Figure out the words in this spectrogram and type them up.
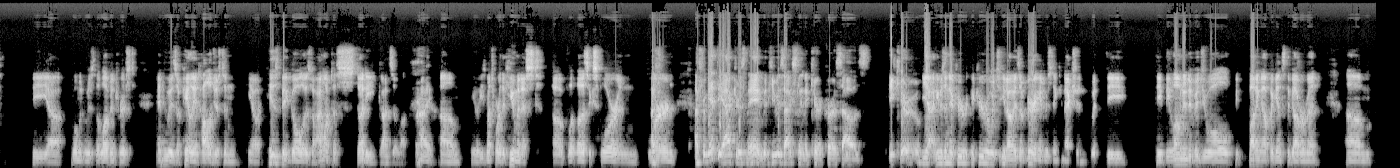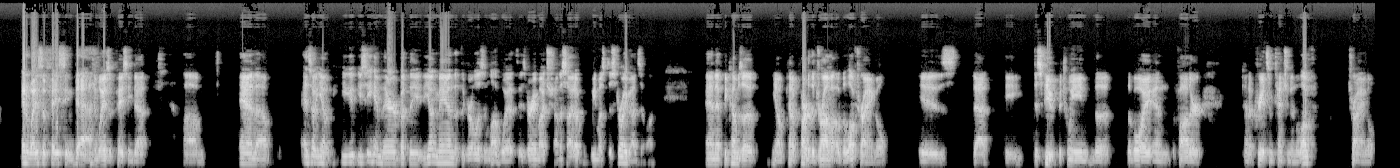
the uh, woman who is the love interest and who is a paleontologist, and you know his big goal is I want to study Godzilla. Right. Um, you know, he's much more the humanist of let, let us explore and learn. I forget the actor's name, but he was actually in Ikiru Kurosawa's Ikiru. yeah, he was in Akira, which you know is a very interesting connection with the the, the lone individual butting up against the government um, in ways of facing death. and ways of facing death. Um, and uh, and so you know you, you see him there, but the, the young man that the girl is in love with is very much on the side of we must destroy Godzilla, and it becomes a you know kind of part of the drama of the love triangle is that the dispute between the the boy and the father kind of creates some tension in the love triangle.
